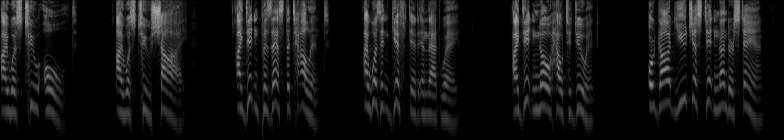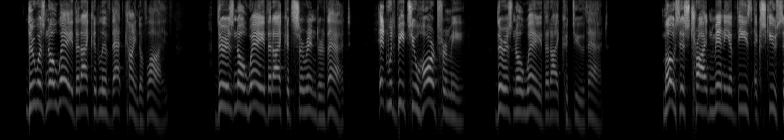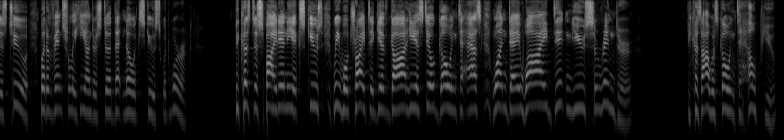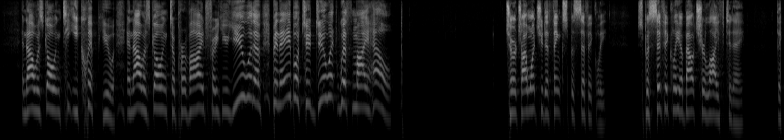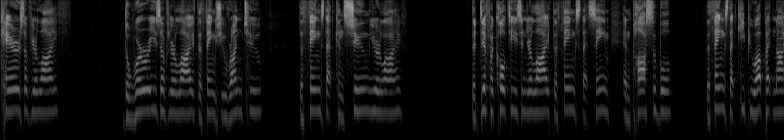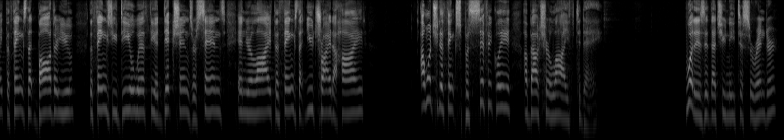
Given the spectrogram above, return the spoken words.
I was too old. I was too shy. I didn't possess the talent. I wasn't gifted in that way. I didn't know how to do it. Or, God, you just didn't understand. There was no way that I could live that kind of life. There is no way that I could surrender that. It would be too hard for me. There is no way that I could do that. Moses tried many of these excuses too, but eventually he understood that no excuse would work. Because despite any excuse we will try to give God, He is still going to ask one day, Why didn't you surrender? Because I was going to help you and I was going to equip you and I was going to provide for you. You would have been able to do it with my help. Church, I want you to think specifically, specifically about your life today, the cares of your life the worries of your life, the things you run to, the things that consume your life, the difficulties in your life, the things that seem impossible, the things that keep you up at night, the things that bother you, the things you deal with, the addictions or sins in your life, the things that you try to hide. I want you to think specifically about your life today. What is it that you need to surrender?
